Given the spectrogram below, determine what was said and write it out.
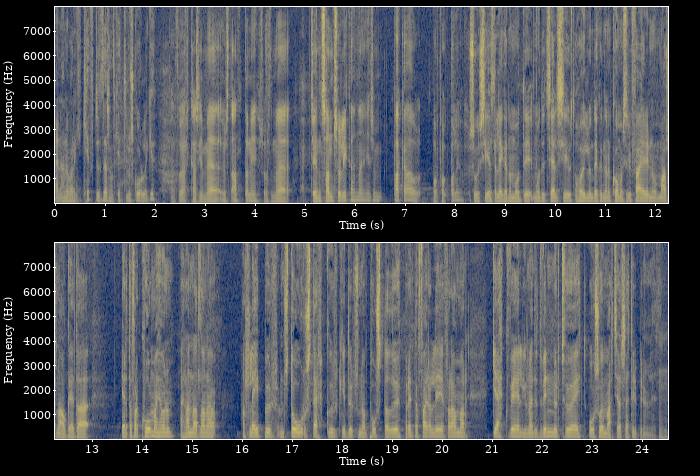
en hann var ekki keftuð þess, hann var keftuð til að skóra leikju Já, Þú ert kannski með just, Antoni Svo ertu með Jadon Sancho líka þarna í þessum pakka og Paul Pogba líka. Svo er síðasta leikarna móti, móti Chelsea, veist, Hóilund einhvern veginn að koma sér í færin og maður svona ágæði þetta er þetta að fara að koma hjá honum? En hann er allan að, hann hleypur hann stór og sterkur, getur svona postað upp, reynda að færa liði framar gekk vel, United vinnur 2-1 og svo er Martial settur í byrjunlið mm.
